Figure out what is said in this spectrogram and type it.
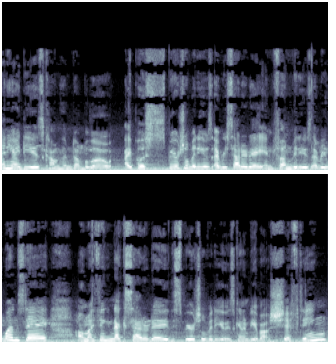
any ideas, comment them down below. I post spiritual videos every Saturday and fun videos every Wednesday. Um, I think next Saturday the spiritual video is going to be about shifting.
